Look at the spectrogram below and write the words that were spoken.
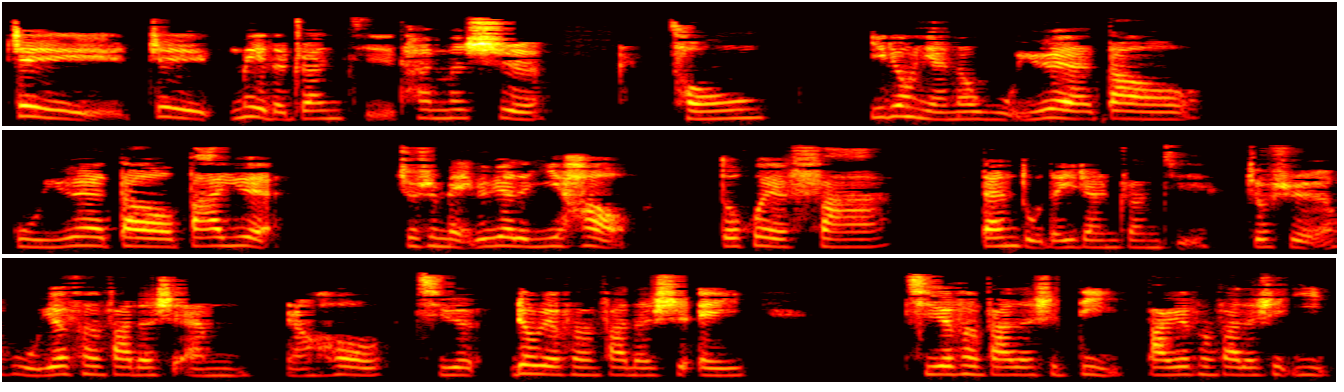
这这妹的专辑，他们是从一六年的五月到五月到八月，就是每个月的一号都会发单独的一张专辑，就是五月份发的是 M，然后七月六月份发的是 A，七月份发的是 D，八月份发的是 E，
